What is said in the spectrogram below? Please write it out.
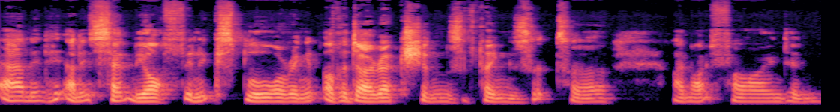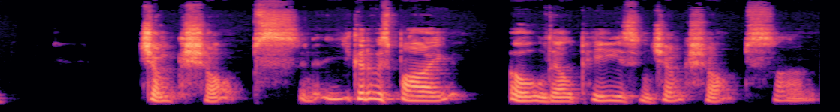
and it, and it sent me off in exploring other directions of things that uh, I might find in junk shops. You could always buy old LPs in junk shops. Um,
